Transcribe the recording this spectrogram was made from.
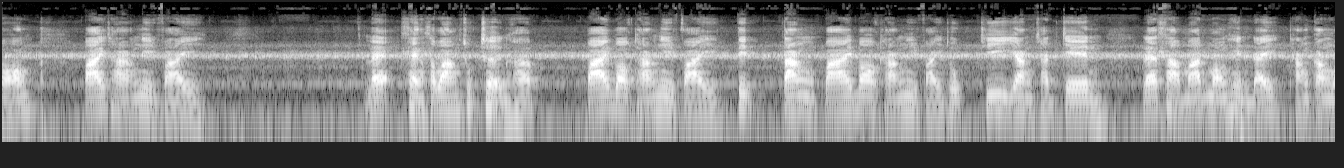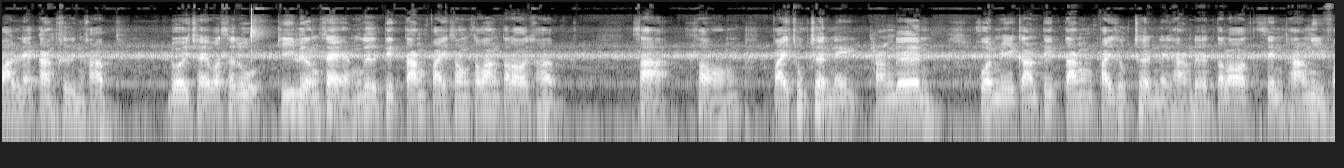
2. ป้ายทางหนีไฟ และแสงสว่างฉุกเฉินครับ ป้ายบอกทางหนีไฟติด ตั้งป้ายบอกทางหนีไฟทุกที่อย่างชัดเจน และสามารถมองเห็นได้ทั้งกลางวันและกลางคืนครับ โดยใช้วัสดุที่เหลืองแสงหรือติดตั้งไฟส่องสว่างตลอดครับสาสองไฟฉุกเฉินในทางเดิน ควรมีการติดตั้งไฟฉุกเฉินในทางเดินตลอดเส้นทางหนีไฟ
